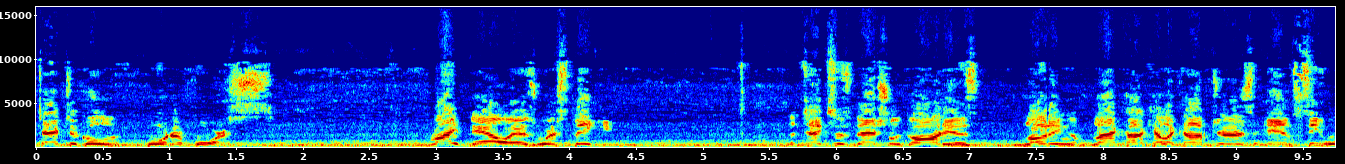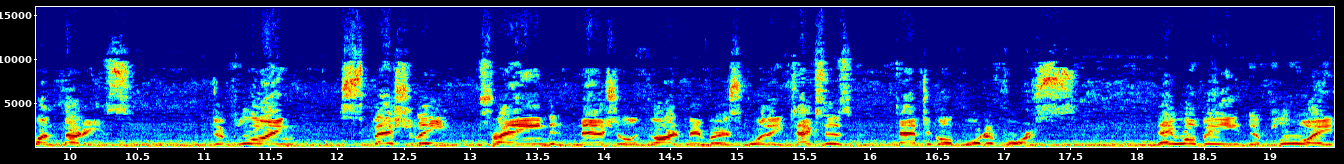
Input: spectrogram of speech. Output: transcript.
Tactical Border Force. Right now, as we're speaking, the Texas National Guard is loading Black Hawk helicopters and C 130s, deploying specially trained National Guard members for the Texas Tactical Border Force. They will be deployed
